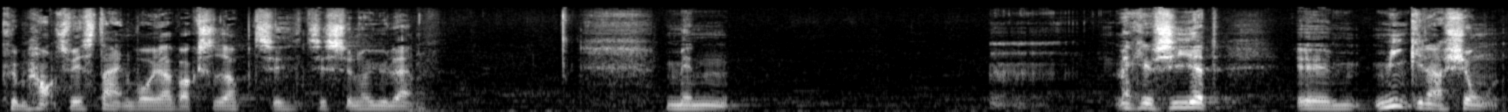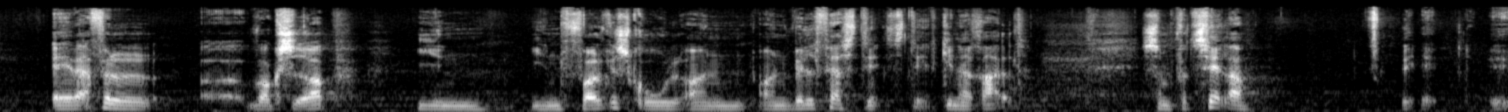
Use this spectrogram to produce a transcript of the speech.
Københavns Vestegn, hvor jeg er vokset op, til, til Sønderjylland. Men man kan jo sige, at øh, min generation er i hvert fald øh, vokset op i en, i en folkeskole og en, og en velfærdsstat generelt, som fortæller, øh, øh,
